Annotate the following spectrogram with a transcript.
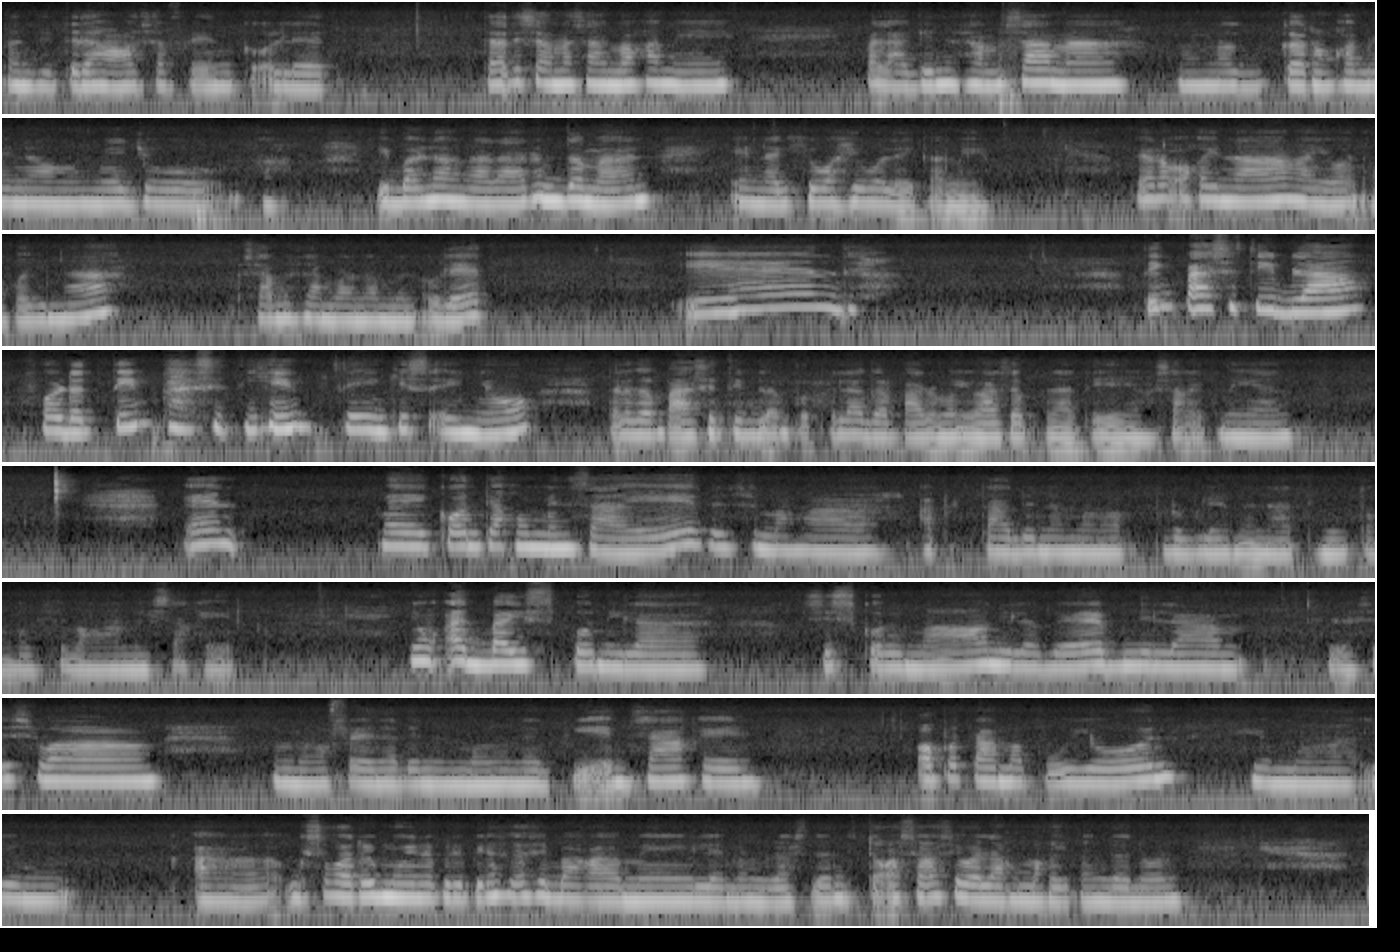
Nandito lang ako sa friend ko ulit. Dati sama-sama kami. Palagi na sama-sama. Nagkaroon kami ng medyo ah, iba na ang nararamdaman, eh naghiwa-hiwalay kami. Pero okay na ngayon, okay na. Sama-sama naman ulit. And think positive lang for the team positive. Thank you sa inyo. Talagang positive lang po talaga para maiwasan po natin yung sakit na yan. And may konti akong mensahe sa mga apektado ng mga problema natin tungkol sa mga may sakit. Yung advice po nila Sis Corimao, nila Beb, nila sila Siswang, ng mga friend natin ng mga nag-PM sa akin. Opo, tama po yun. Yung mga, yung, uh, gusto ko rin muna na Pilipinas kasi baka may lemongrass doon. Dito kasi kasi wala akong makitang ganun.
